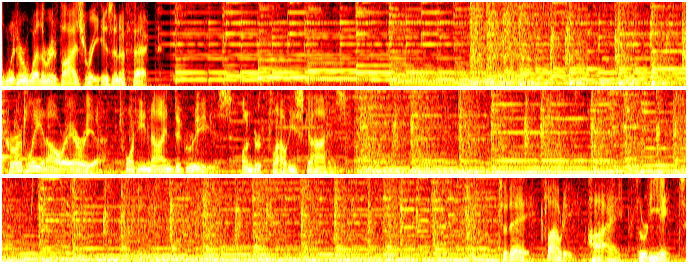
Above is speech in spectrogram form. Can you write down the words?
winter weather advisory is in effect. Currently in our area, 29 degrees under cloudy skies. Today, cloudy, high 38.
